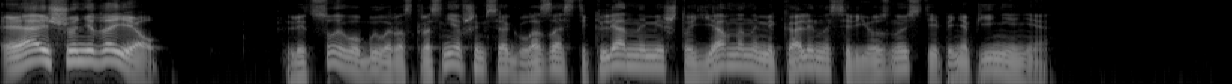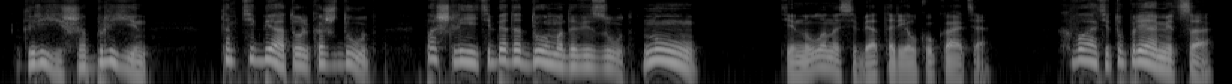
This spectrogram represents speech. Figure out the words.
«Я еще не доел!» Лицо его было раскрасневшимся, глаза стеклянными, что явно намекали на серьезную степень опьянения. «Гриша, блин, там тебя только ждут. Пошли, тебя до дома довезут. Ну!» Тянула на себя тарелку Катя. «Хватит упрямиться!»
